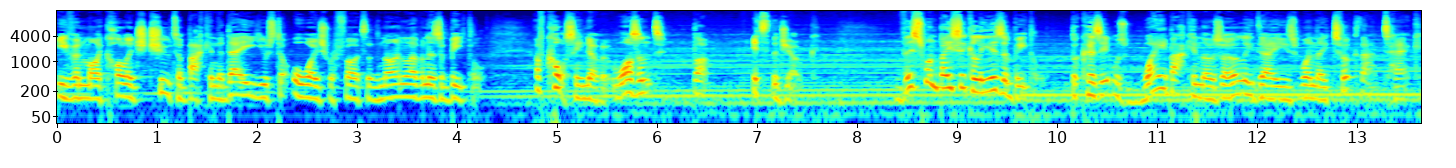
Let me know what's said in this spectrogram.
Even my college tutor back in the day used to always refer to the 911 as a Beetle. Of course, he knew it wasn't, but it's the joke. This one basically is a Beetle because it was way back in those early days when they took that tech,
